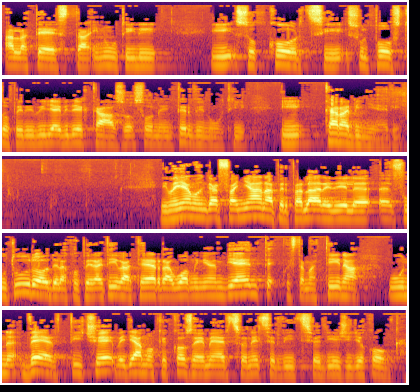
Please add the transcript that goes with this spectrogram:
alla testa. Inutili i soccorsi sul posto per i rilievi del caso sono intervenuti i carabinieri. Rimaniamo in Garfagnana per parlare del eh, futuro della cooperativa Terra Uomini Ambiente. Questa mattina un vertice, vediamo che cosa è emerso nel servizio di Egidio Conca.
